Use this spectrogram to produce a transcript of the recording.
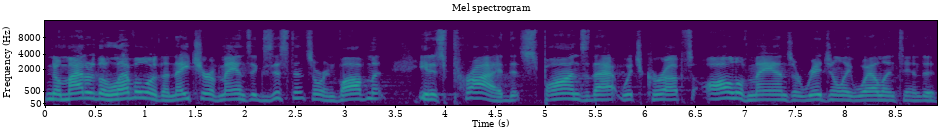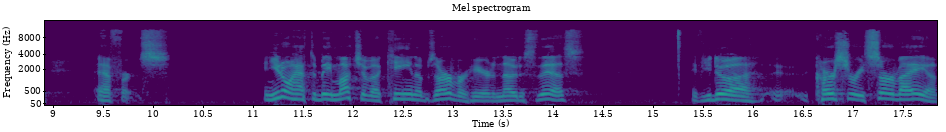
No matter the level or the nature of man's existence or involvement, it is pride that spawns that which corrupts all of man's originally well intended efforts. And you don't have to be much of a keen observer here to notice this. If you do a uh, cursory survey of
